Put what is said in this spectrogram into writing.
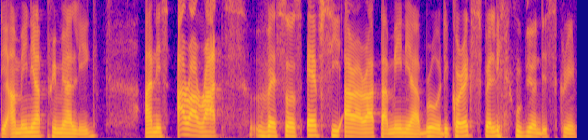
the Armenia Premier League. And it's Ararat versus FC Ararat Armenia. Bro, the correct spelling will be on the screen.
